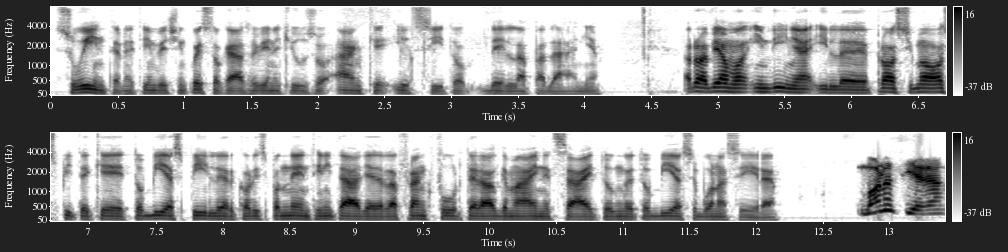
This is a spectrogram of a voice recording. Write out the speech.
su internet, invece in questo caso viene chiuso anche il sito della Padania. Allora abbiamo in linea il prossimo ospite che è Tobias Piller, corrispondente in Italia della Frankfurter Allgemeine Zeitung. Tobias, buonasera. Buonasera.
